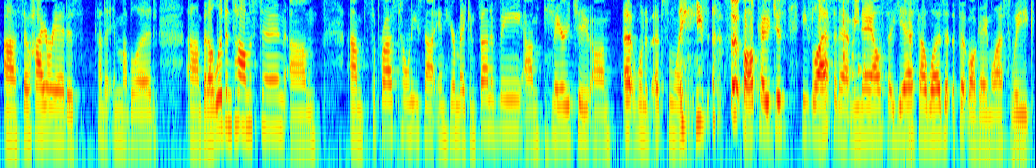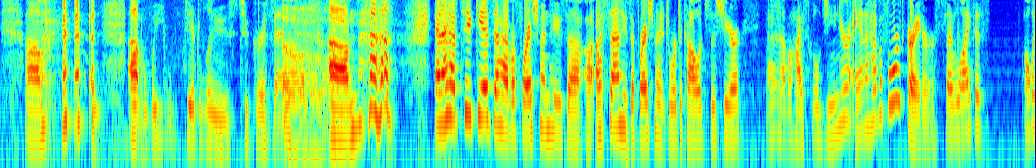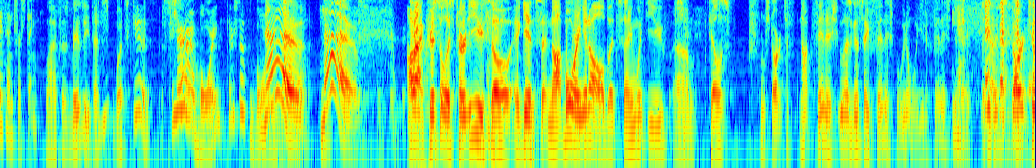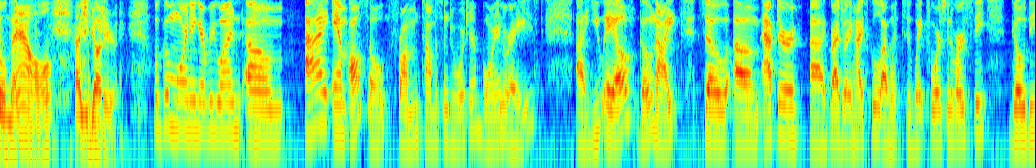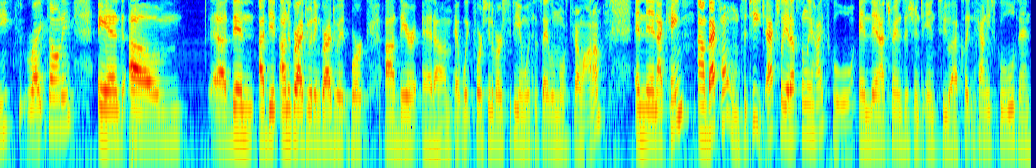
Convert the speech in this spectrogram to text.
Uh, so higher ed is kind of in my blood. Um, but I live in Thomaston. Um, I'm surprised Tony's not in here making fun of me. I'm married to um, uh, one of Upson Lee's football coaches. He's laughing at me now. So, yes, I was at the football game last week. Um, um, we did lose to Griffin. Um, and I have two kids. I have a freshman who's a, a son who's a freshman at Georgia College this year. I have a high school junior, and I have a fourth grader. So life is always interesting. Life is busy. That's what's good. See, Mm-hmm. Sure. you're not boring. There's nothing boring about No, that. no. All right, Crystal, let's turn to you. So again, not boring at all, but same with you. Um, Tell us from start to not finish. Ooh, I was going to say finish, but we don't want you to finish today. But start till now. How you got here? Well, good morning, everyone. Um, I am also from Thomaston, Georgia, born and raised. Uh, UL, go Knights. So um, after uh, graduating high school, I went to Wake Forest University, go Deacs, right, Tony? And um, uh, then I did undergraduate and graduate work uh, there at um, at Wake Forest University in Winston-Salem, North Carolina, and then I came um, back home to teach, actually at Upson Lee High School, and then I transitioned into uh, Clayton County Schools, and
